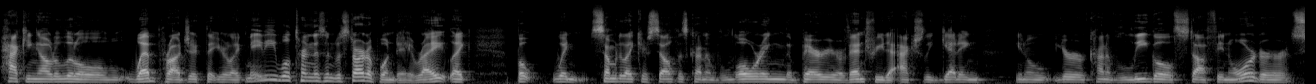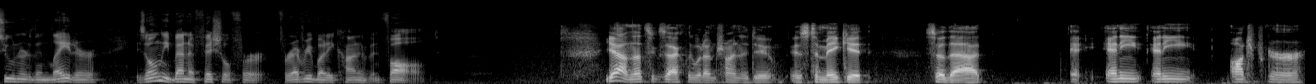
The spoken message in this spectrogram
hacking out a little web project that you're like, maybe we'll turn this into a startup one day, right? Like but when somebody like yourself is kind of lowering the barrier of entry to actually getting, you know, your kind of legal stuff in order sooner than later is only beneficial for for everybody kind of involved. Yeah, and that's exactly what I'm trying to do is to make it so that any any entrepreneur,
